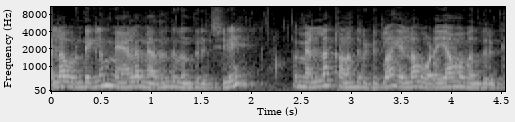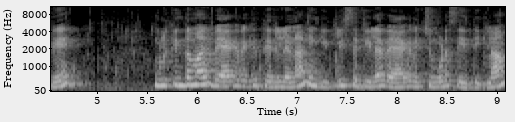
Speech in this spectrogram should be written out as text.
எல்லா உருண்டைகளும் மேலே மிதந்து வந்துருச்சு. இப்போ மெல்ல கலந்து விட்டுக்கலாம். எல்லாம் உடையாமல் வந்திருக்கு. உங்களுக்கு இந்த மாதிரி வேக வைக்க தெரியலனா நீங்கள் இட்லி சட்டியில் வேக வச்சும் கூட சேர்த்திக்கலாம்.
